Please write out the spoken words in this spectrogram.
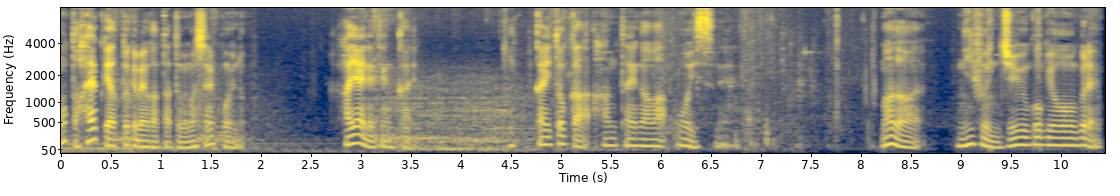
もっと早くやっとけばよかったって思いましたねこういうの。早いね展開。1階とか反対側多いっすね。まだ2分15秒ぐらい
